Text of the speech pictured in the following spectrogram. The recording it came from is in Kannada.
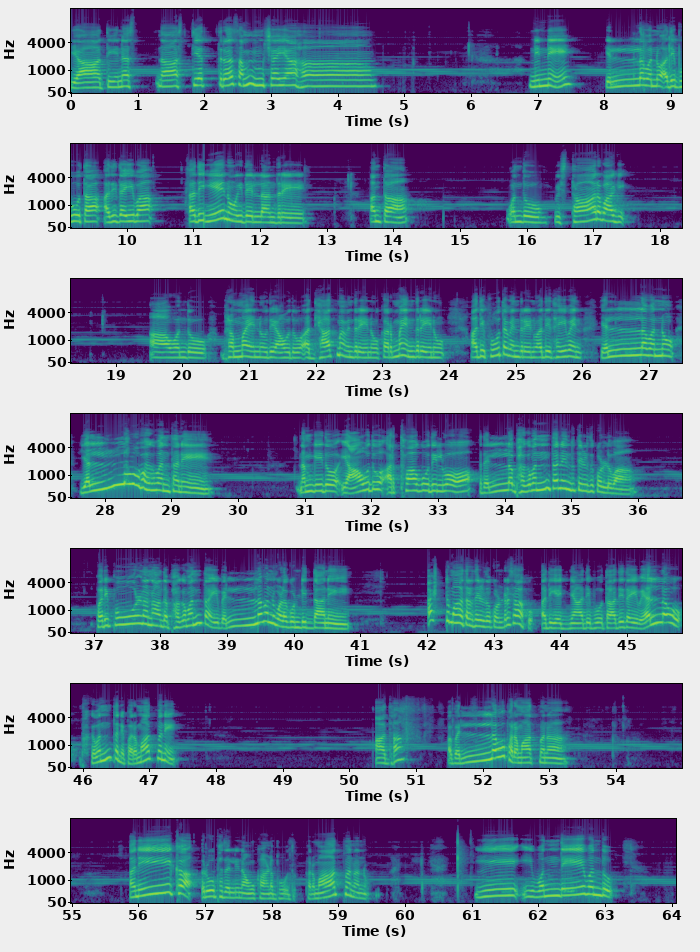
ಯಾತಿ ನಸ್, ನಾಸ್ತ್ಯತ್ರ ಸಂಶಯ. ನಿನ್ನೆ ಎಲ್ಲವನ್ನು ಅಧಿಭೂತ, ಅಧಿದೈವ, ಅದಿ ಏನು ಇದೆಲ್ಲ ಅಂದರೆ, ಅಂತ ಒಂದು ವಿಸ್ತಾರವಾಗಿ ಆ ಒಂದು ಬ್ರಹ್ಮ ಎನ್ನುವುದು ಯಾವುದು? ಅಧ್ಯಾತ್ಮವೆಂದರೇನು ಕರ್ಮ ಎಂದರೇನು ಅಧಿಭೂತವೆಂದರೇನು ಅಧಿದೈವ ಎನ್, ಎಲ್ಲವನ್ನು, ಎಲ್ಲವೂ ಭಗವಂತನೇ. ನಮಗೆ ಇದು ಯಾವುದು ಅರ್ಥವಾಗುವುದಿಲ್ವೋ ಅದೆಲ್ಲ ಭಗವಂತನೆಂದು ತಿಳಿದುಕೊಳ್ಳುವ. ಪರಿಪೂರ್ಣನಾದ ಭಗವಂತ ಇವೆಲ್ಲವನ್ನು ಒಳಗೊಂಡಿದ್ದಾನೆ. ಅಷ್ಟು ಮಾತ್ರ ತಿಳಿದುಕೊಂಡ್ರೆ ಸಾಕು. ಅದಿ ಯಜ್ಞ ಅಧಿಭೂತ ಅಧಿದೈವ ಎಲ್ಲವೂ ಭಗವಂತನೇ, ಪರಮಾತ್ಮನೇ. ಆದ ಅವೆಲ್ಲವೂ ಪರಮಾತ್ಮನ. ಅನೇಕ ರೂಪದಲ್ಲಿ ನಾವು ಕಾಣಬಹುದು. ಪರಮಾತ್ಮನನ್ನು. ಈ ಈ ಒಂದೇ ಒಂದು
